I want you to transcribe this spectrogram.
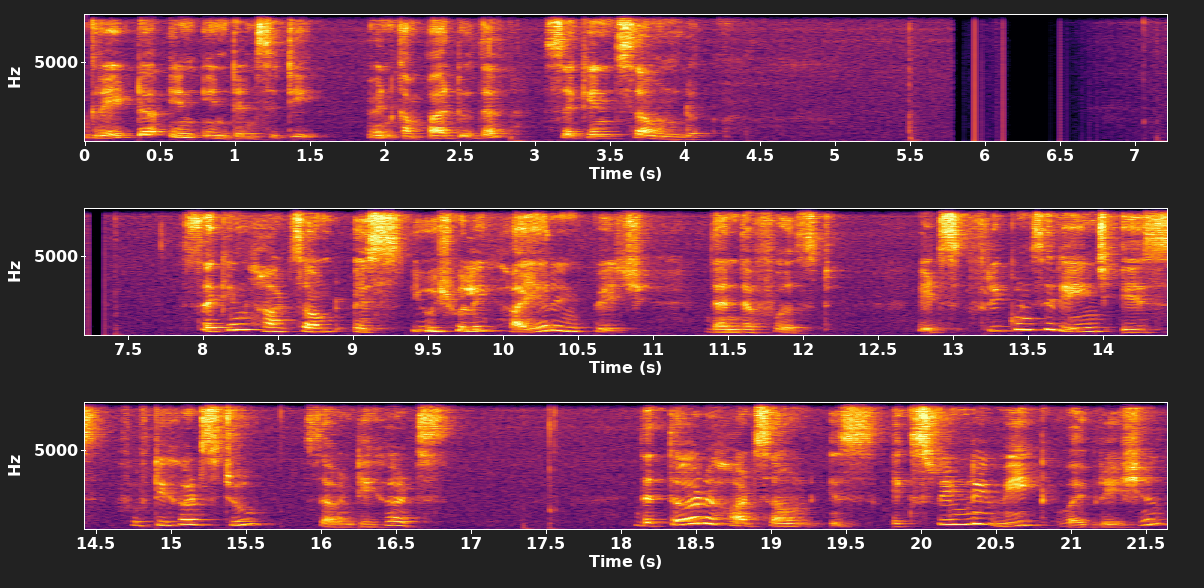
greater in intensity when compared to the second sound. Second heart sound is usually higher in pitch than the first. Its frequency range is 50 Hz to 70 Hz. The third heart sound is extremely weak vibration.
